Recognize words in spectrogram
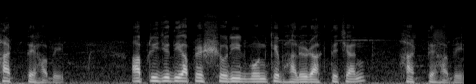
হাঁটতে হবে। আপনি যদি আপনার শরীর মনকে ভালো রাখতে চান, হাঁটতে হবে।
